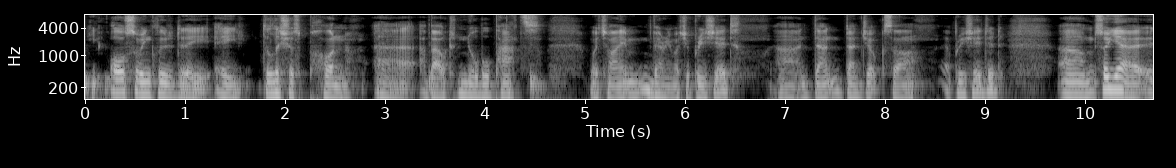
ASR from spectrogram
He also included a, a delicious pun uh, about noble paths, which I very much appreciate. Uh, dad, dad jokes are appreciated. Um, so yeah,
